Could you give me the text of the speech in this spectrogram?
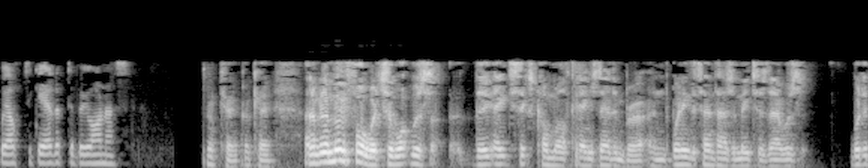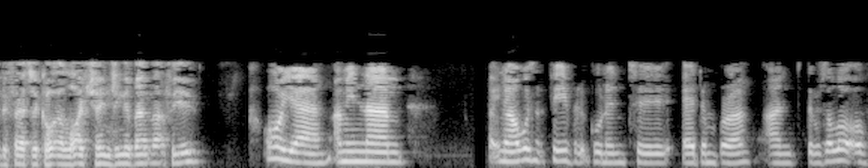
well together, to be honest. Okay, okay. And I'm going to move forward to what was the 86 Commonwealth Games in Edinburgh and winning the 10,000 metres there was, would it be fair to call it a life-changing event that for you? Oh yeah, I mean, um, you know, I wasn't favourite going into Edinburgh, and there was a lot of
